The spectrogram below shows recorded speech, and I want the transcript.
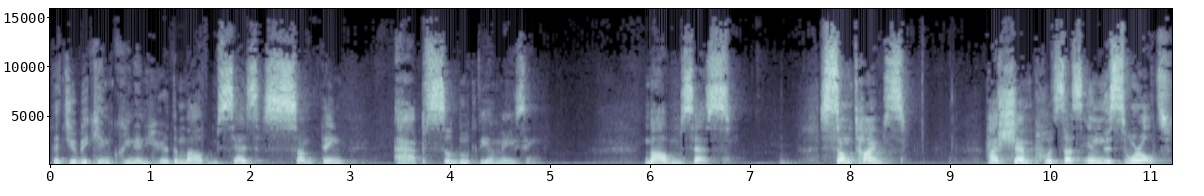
that you became queen. And here the Malbim says something absolutely amazing. Malbim says, sometimes Hashem puts us in this world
